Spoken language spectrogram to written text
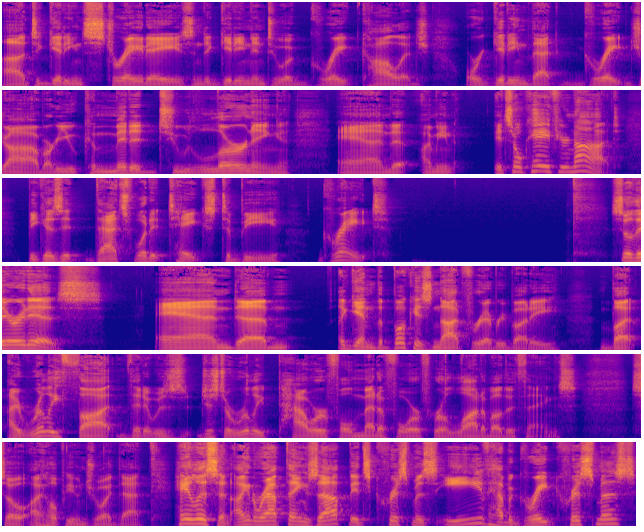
uh, to getting straight A's and to getting into a great college or getting that great job? Are you committed to learning? And I mean, it's okay if you're not, because it that's what it takes to be great. So there it is. And um, again, the book is not for everybody but I really thought that it was just a really powerful metaphor for a lot of other things. So I hope you enjoyed that. Hey, listen, I'm gonna wrap things up. It's Christmas Eve. Have a great Christmas.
